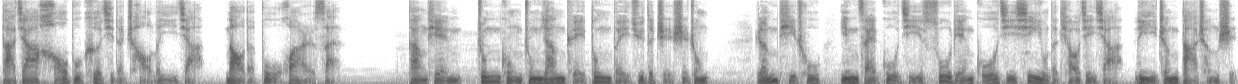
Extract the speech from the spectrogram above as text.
大家毫不客气地吵了一架，闹得不欢而散。当天，中共中央给东北局的指示中，仍提出应在顾及苏联国际信用的条件下力争大城市。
